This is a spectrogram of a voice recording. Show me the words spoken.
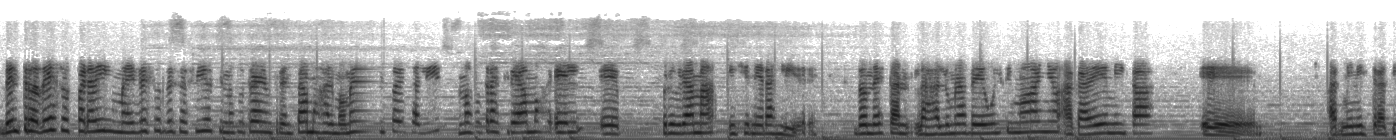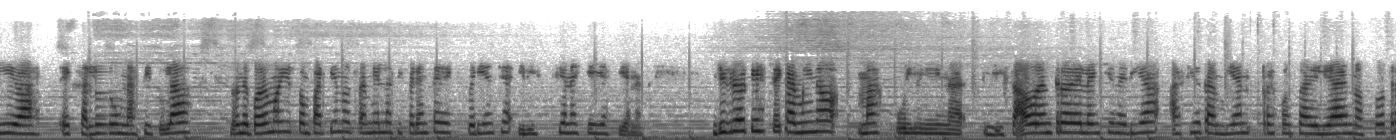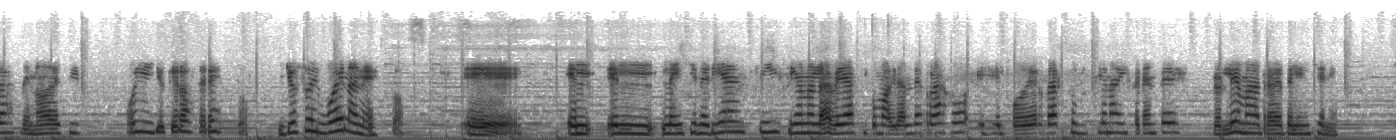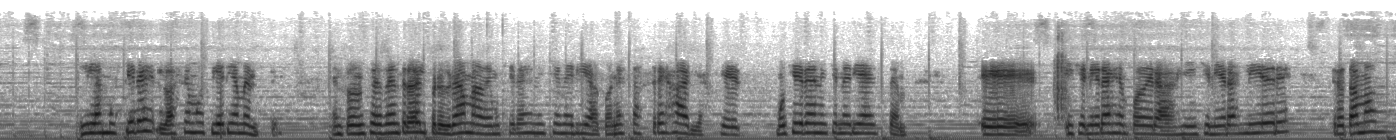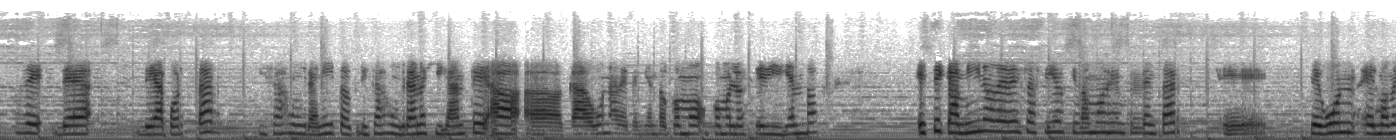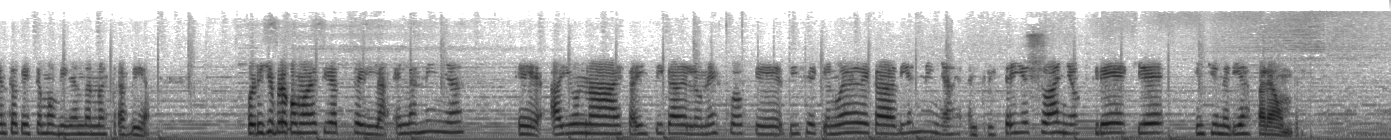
dentro de esos paradigmas y de esos desafíos que nosotras enfrentamos al momento de salir, nosotras creamos el eh, programa Ingenieras Líderes, donde están las alumnas de último año, académicas, eh, administrativas, exalumnas tituladas, donde podemos ir compartiendo también las diferentes experiencias y visiones que ellas tienen. Yo creo que este camino masculinizado dentro de la ingeniería ha sido también responsabilidad de nosotras de no decir, oye, yo quiero hacer esto, yo soy buena en esto. Eh, la ingeniería en sí, si uno la ve así como a grandes rasgos, es el poder dar solución a diferentes problemas a través del ingenio. Y las mujeres lo hacemos diariamente. Entonces, dentro del programa de Mujeres en Ingeniería, con estas tres áreas, que es Mujeres en Ingeniería STEM, eh, Ingenieras Empoderadas Ingenieras Líderes, tratamos de, de, aportar quizás un granito, quizás un grano gigante a, cada una, dependiendo cómo, cómo, lo esté viviendo. Este camino de desafíos que vamos a enfrentar eh, según el momento que estemos viviendo en nuestras vidas. Por ejemplo, como decía Sheila, en las niñas eh, hay una estadística de la UNESCO que dice que 9 de cada 10 niñas entre 6 y 8 años cree que ingeniería es para hombres.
